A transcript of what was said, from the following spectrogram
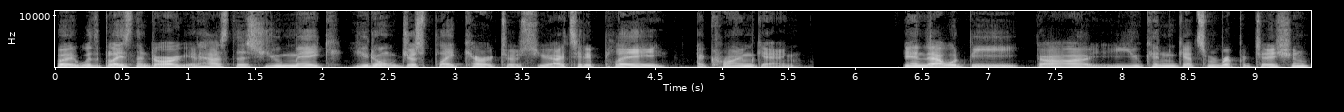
But with Blades in the Dark, it has this: you make you don't just play characters, you actually play a crime gang, and that would be uh, you can get some reputation,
